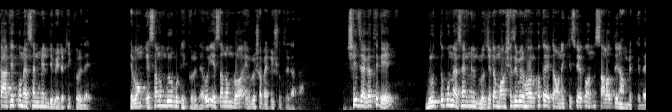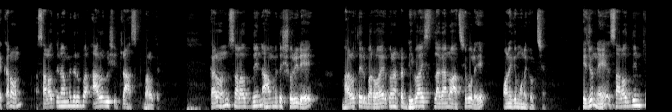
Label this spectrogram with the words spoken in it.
কাকে কোন অ্যাসাইনমেন্ট দিবে এটা ঠিক করে দেয়। এবং এসালম গ্রুপও ঠিক করে দেয়। ওই এসালম র এগুলো সব একই সূত্রে কথা। সেই জায়গা থেকে গুরুত্বপূর্ণ অ্যাসাইনমেন্টগুলো যেটা মহাসচিবের হওয়ার কথা, এটা অনেক কিছু এখন সালাউদ্দিন আহমেদকে দেয়। কারণ সালাউদ্দিন আহমেদের উপর আরও বেশি ট্রাস্ট ভারতের। কারণ সালাউদ্দিন আহমেদের শরীরে ভারতের বা রয়ের কোনো একটা ডিভাইস লাগানো আছে বলে অনেকে মনে করছে এজন্যে সালাউদ্দিনকে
